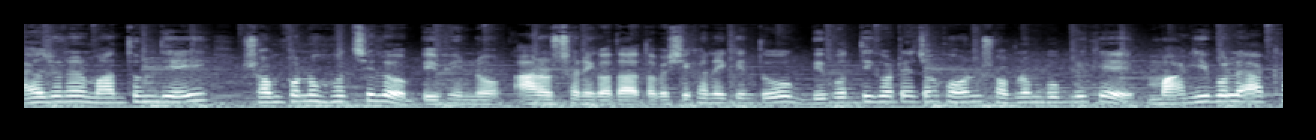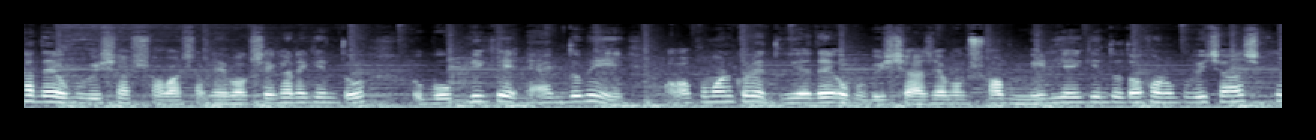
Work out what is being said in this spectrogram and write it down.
আয়োজনের মাধ্যম দিয়েই সম্পন্ন হচ্ছিল বিভিন্ন আনুষ্ঠানিকতা। তবে সেখানে কিন্তু বিপত্তি ঘটে যখন শবনম বুবলিকে মাগি বলে আখ্যা দেয় উপবিশ্বাস সবার সামনে এবং সেখানে কিন্তু বুবলিকে একদমই অপমান করে ধুয়ে দেয় উপবিশ্বাস এবং সব মিডিয়াই কিন্তু তখন উপবিশ্বাসকে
